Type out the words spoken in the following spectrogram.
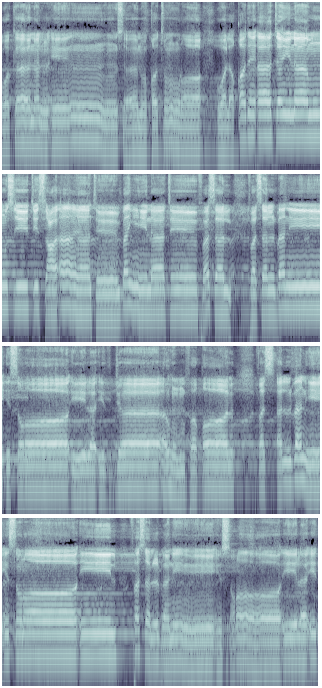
وكان الإنسان قتورا. ولقد آتينا موسى تسع آيات بينات فسل فسل بني إسرائيل إذ جاءهم فقال فاسأل بني إسرائيل فسل بني إسرائيل إذ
